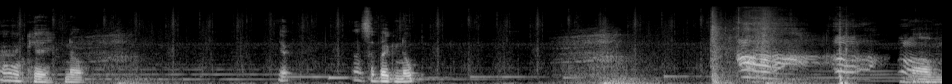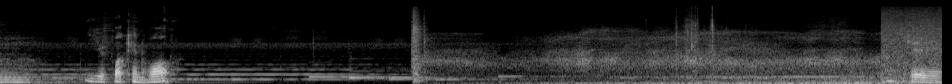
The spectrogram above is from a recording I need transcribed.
Okay, no. Yep, that's a big nope. Um, you fucking what? Okay.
